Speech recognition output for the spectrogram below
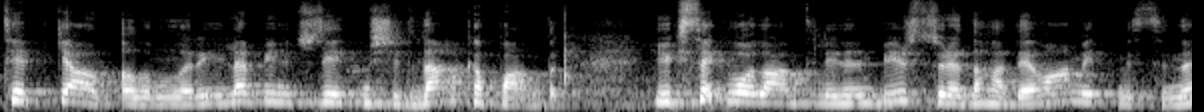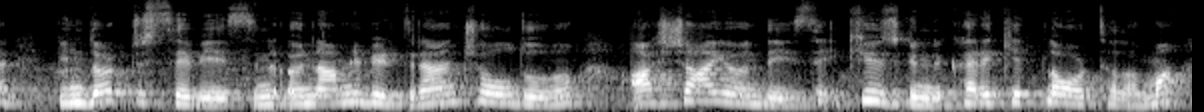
tepki al- alımlarıyla 1377'den kapandık. Yüksek volantilerin bir süre daha devam etmesini 1400 seviyesinin önemli bir direnç olduğunu aşağı yönde ise 200 günlük hareketli ortalama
